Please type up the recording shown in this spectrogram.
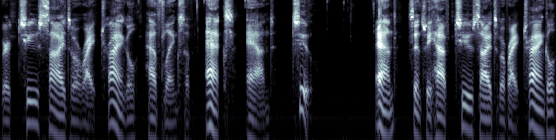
where two sides of a right triangle have lengths of x and 2. And since we have two sides of a right triangle,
